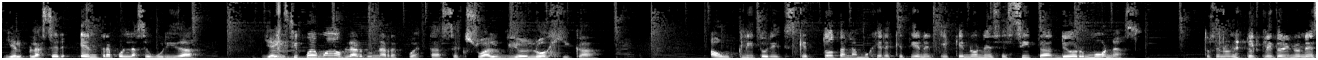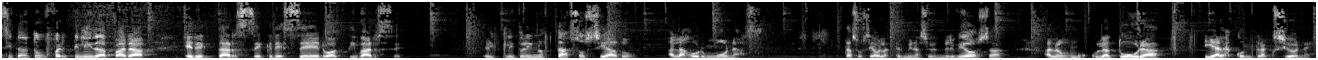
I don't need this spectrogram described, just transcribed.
y el placer entra por la seguridad. Y ahí sí mm. podemos hablar de una respuesta sexual biológica a un clítoris que todas las mujeres que tienen y que no necesita de hormonas. Entonces el clítoris no necesita de tu fertilidad para erectarse, crecer o activarse. El clítoris no está asociado a las hormonas, está asociado a las terminaciones nerviosas, a la musculatura y a las contracciones.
